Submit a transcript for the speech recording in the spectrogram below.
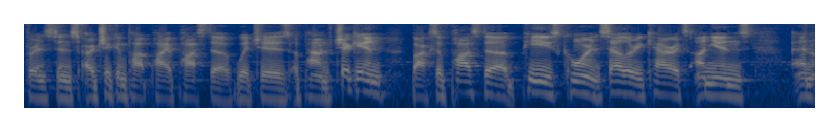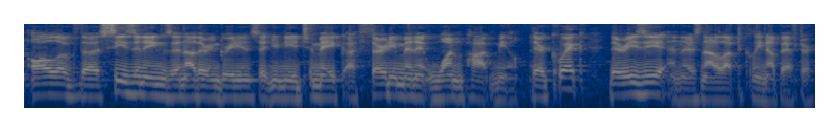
for instance, our chicken pot pie pasta, which is a pound of chicken, box of pasta, peas, corn, celery, carrots, onions, and all of the seasonings and other ingredients that you need to make a 30 minute one pot meal. They're quick, they're easy, and there's not a lot to clean up after.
